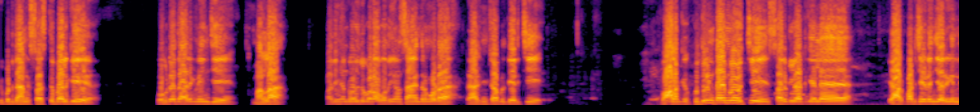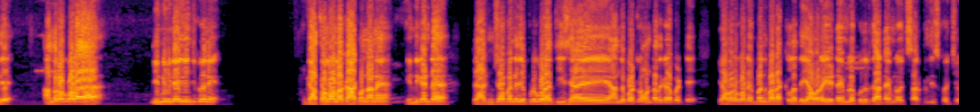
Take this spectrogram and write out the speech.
ఇప్పుడు దానికి స్వస్తి పలికి ఒకటో తారీఖు నుంచి మళ్ళా పదిహేను రోజులు కూడా ఉదయం సాయంత్రం కూడా రేషన్ షాపులు తెరిచి వాళ్ళకి కుదిరిన టైంలో వచ్చి సరుకులు కట్టుకెళ్ళే ఏర్పాటు చేయడం జరిగింది. అందరూ కూడా దీన్ని వినియోగించుకొని గతంలో కాకుండానే ఎందుకంటే రేషన్ షాప్ అనేది ఎప్పుడు కూడా తీసి అందుబాటులో ఉంటుంది కాబట్టి ఎవరు కూడా ఇబ్బంది పడక్కర్లేదు. ఎవరు ఏ టైంలో కుదిరితే ఆ టైంలో వచ్చి సరుకులు తీసుకోవచ్చు.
